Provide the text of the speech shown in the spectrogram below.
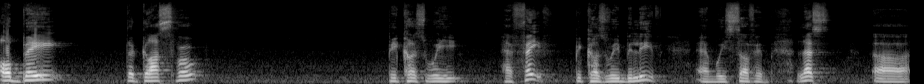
obey the gospel because we have faith, because we believe and we serve Him. Let's uh,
